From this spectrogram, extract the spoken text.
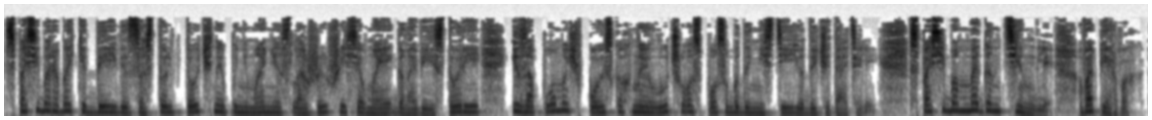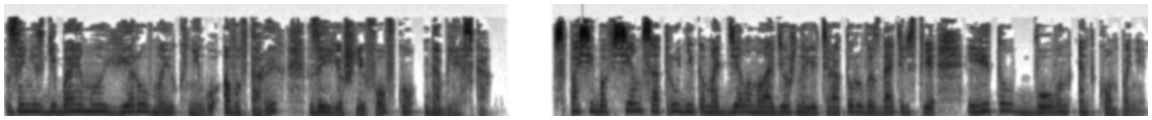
Спасибо Ребекке Дэвис за столь точное понимание сложившейся в моей голове истории и за помощь в поисках наилучшего способа донести ее до читателей. Спасибо Меган Тингли, во-первых, за несгибаемую веру в мою книгу, а во-вторых, за ее шлифовку до блеска. Спасибо всем сотрудникам отдела молодежной литературы в издательстве Little Bowen Company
